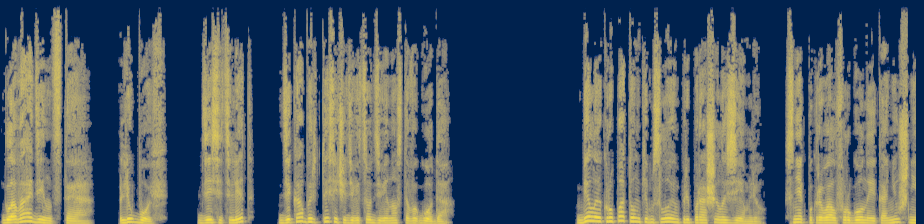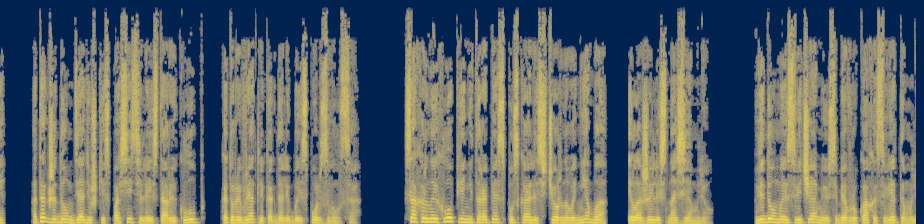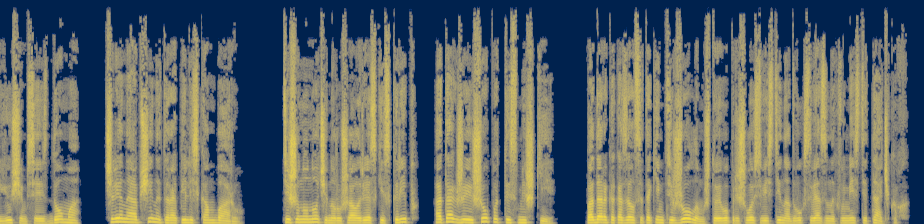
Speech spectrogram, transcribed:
Глава одиннадцатая. Любовь. Десять лет. Декабрь 1990 года. Белая крупа тонким слоем припорошила землю. Снег покрывал фургоны и конюшни, а также дом дядюшки-спасителя и старый клуб, который вряд ли когда-либо использовался. Сахарные хлопья, не торопясь, спускались с черного неба и ложились на землю. Ведомые свечами у себя в руках и светом, льющимся из дома, Члены общины торопились к амбару. Тишину ночи нарушал резкий скрип, а также и шепот и смешки. Подарок оказался таким тяжелым, что его пришлось вести на двух связанных вместе тачках.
